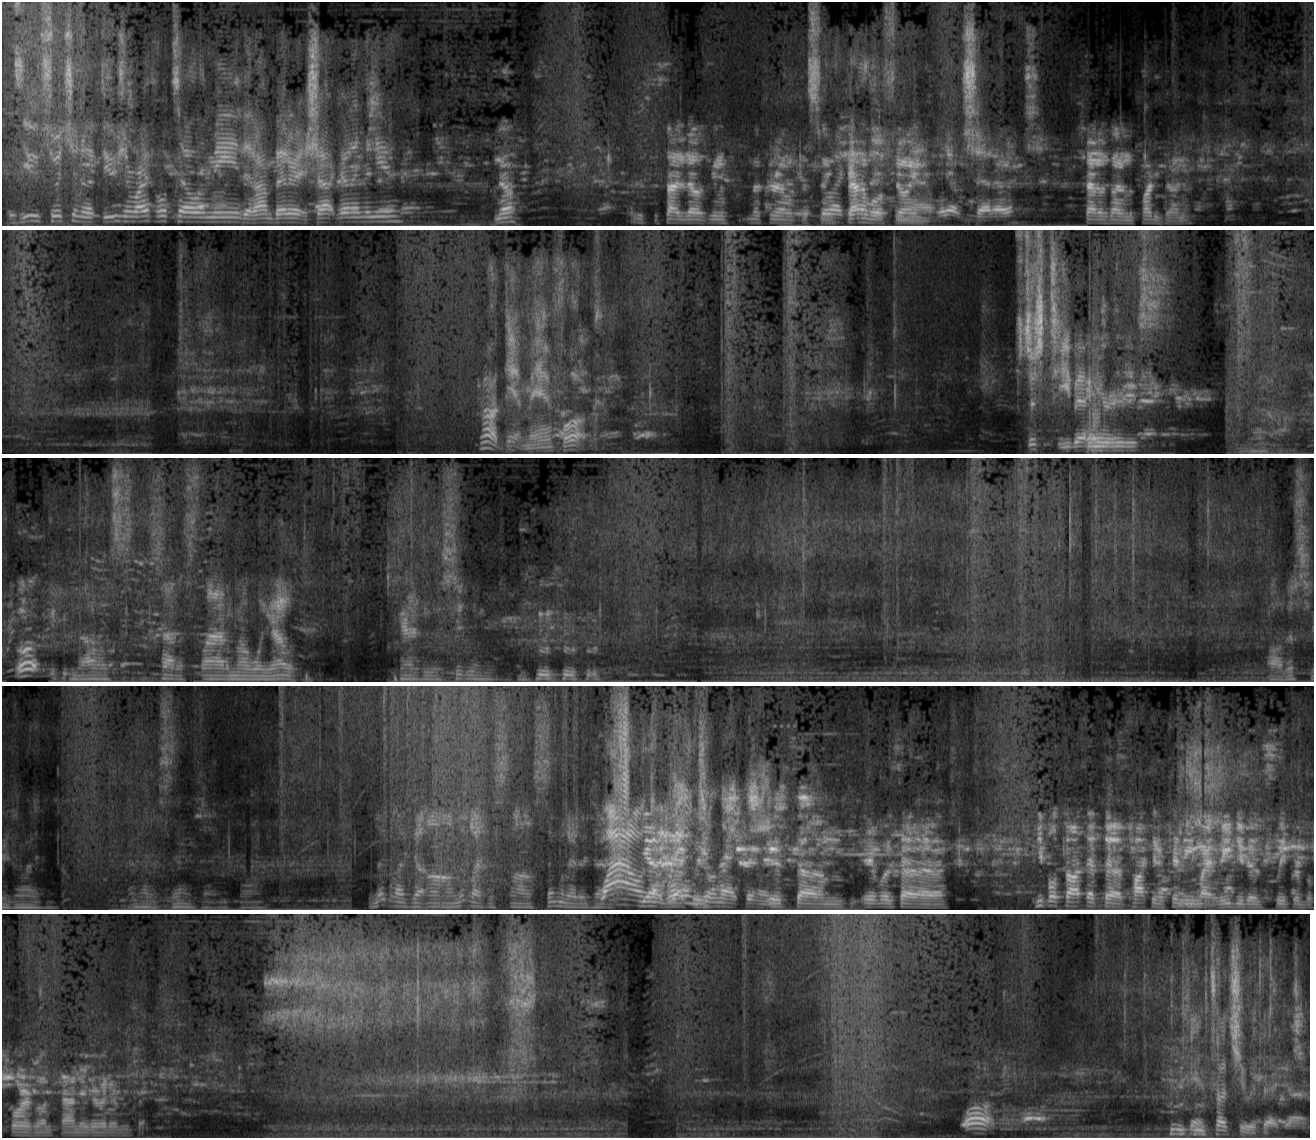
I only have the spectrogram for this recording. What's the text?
Is you switching to a fusion rifle telling me that I'm better at shotgunning than you? No. I just decided I was gonna mess around with this So thing. I Shadow got it Wolf from joined. that. What up, Shadow? Shadow's not in the party though, no? God damn, man, fuck. It's just teabaggers. Oh! Yeah, I was trying to slide on my way out. Guys, he was shooting me. Oh, this fusion rifle. I've never seen that before. It looked like the um, looked like this um simulator. Jack. Wow, Yeah, the range exactly. on that thing. it's um, it was uh, people thought that the Pocket Infinity might lead you to the sleeper before everyone found it or whatever, but Fuck. Can't touch you with that guy.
